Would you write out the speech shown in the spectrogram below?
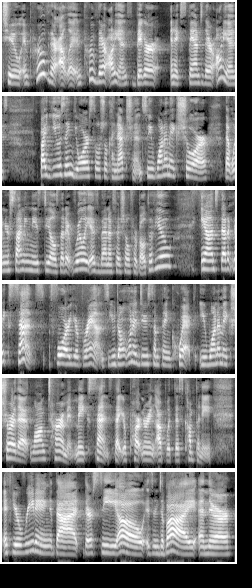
to improve their outlet, improve their audience bigger and expand their audience by using your social connection. So you want to make sure that when you're signing these deals that it really is beneficial for both of you and that it makes sense for your brands. You don't want to do something quick. You want to make sure that long term it makes sense that you're partnering up with this company. If you're reading that their CEO is in Dubai and they're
